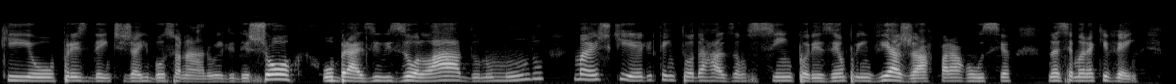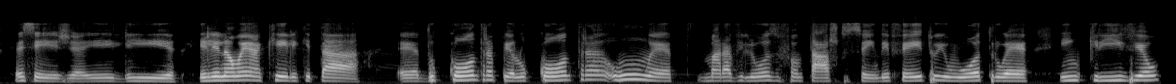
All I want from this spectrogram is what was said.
que o presidente Jair Bolsonaro ele deixou o Brasil isolado no mundo, mas que ele tem toda a razão, sim, por exemplo, em viajar para a Rússia na semana que vem. Ou seja, ele, ele não é aquele que está é, do contra pelo contra, um é maravilhoso, fantástico, sem defeito, e o outro é incrível,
